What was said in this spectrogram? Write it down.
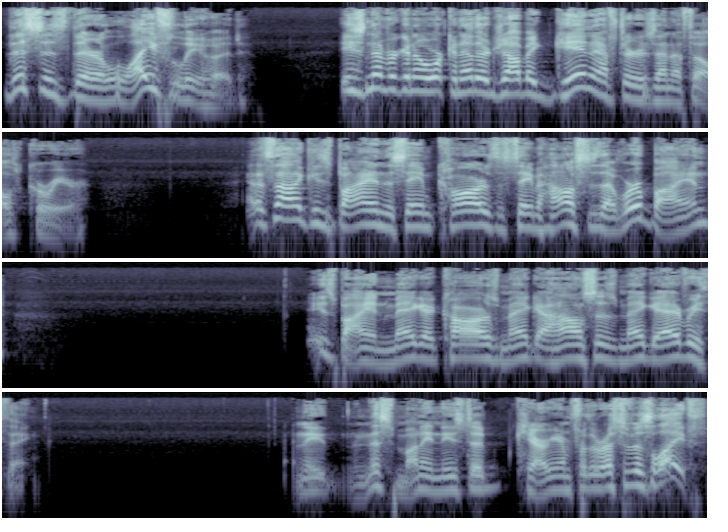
This is their livelihood. He's never going to work another job again after his NFL career. And it's not like he's buying the same cars, the same houses that we're buying. He's buying mega cars, mega houses, mega everything. And, he, and this money needs to carry him for the rest of his life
